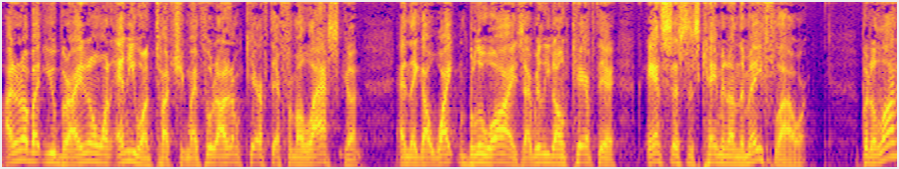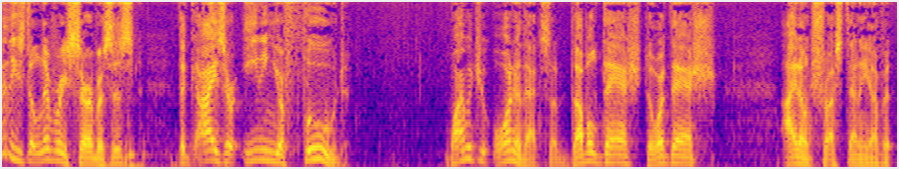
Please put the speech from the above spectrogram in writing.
I don't know about you, but I don't want anyone touching my food. I don't care if they're from Alaska and they got white and blue eyes. I really don't care if their ancestors came in on the Mayflower. But a lot of these delivery services, the guys are eating your food. Why would you order that? So Double Dash, DoorDash, I don't trust any of it.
